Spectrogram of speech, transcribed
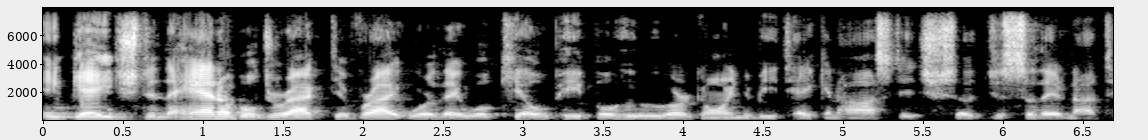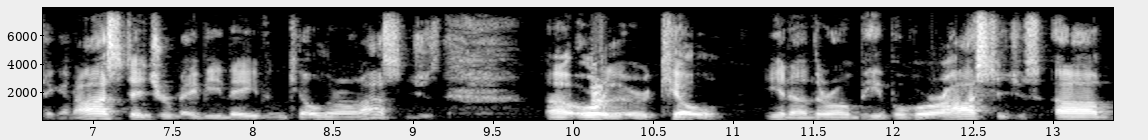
engaged in the Hannibal directive, right, where they will kill people who are going to be taken hostage, so just so they're not taken hostage, or maybe they even kill their own hostages, uh, or or kill you know their own people who are hostages. Um,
